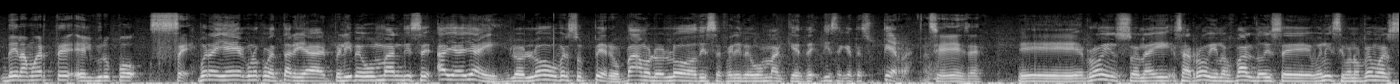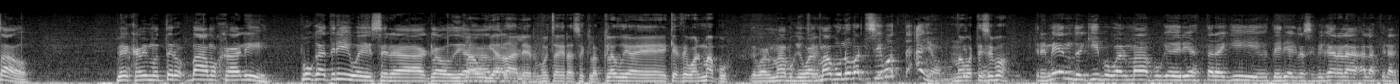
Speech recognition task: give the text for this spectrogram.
de la muerte el grupo C. Bueno, y hay algunos comentarios. Ya el Felipe Guzmán dice: Ay, ay, ay, los lobos versus Pero. Vamos, los lobos, dice Felipe Guzmán, que de- dice que es de sus tierras. Sí, sí. Eh, Robinson, ahí, o sea, Robin Osvaldo dice: Buenísimo, nos vemos el sábado. Benjamín Montero, vamos, jabalí. Puca Trigüe, dice la Claudia. Claudia Daller, muchas gracias, Clau- Claudia, eh, que es de Walmapu. De Gualmapu, que Gualmapu no participó este año. No participó. Tremendo equipo Gualmapu que debería estar aquí, debería clasificar a la, a la final.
